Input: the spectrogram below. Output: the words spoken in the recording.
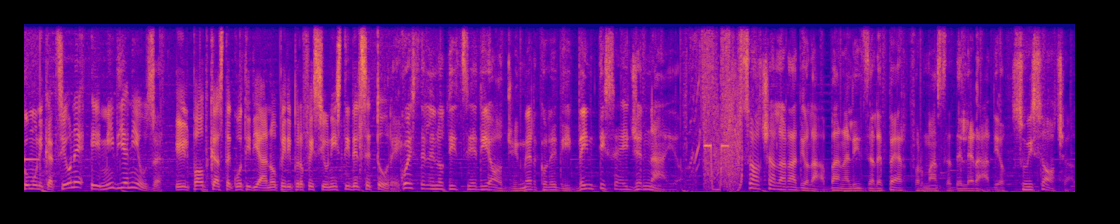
comunicazione e media news, il podcast quotidiano per i professionisti del settore. Queste le notizie di oggi, mercoledì 26 gennaio. Social Radio Lab analizza le performance delle radio sui social.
